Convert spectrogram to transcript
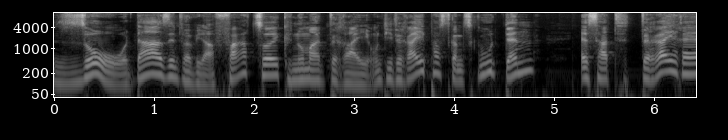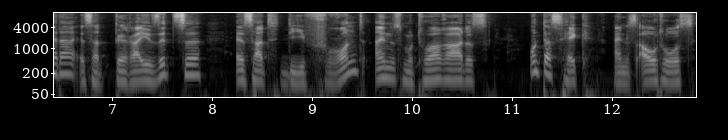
So, da sind wir wieder. Fahrzeug Nummer 3. Und die 3 passt ganz gut, denn es hat drei Räder, es hat drei Sitze, es hat die Front eines Motorrades und das Heck eines Autos.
